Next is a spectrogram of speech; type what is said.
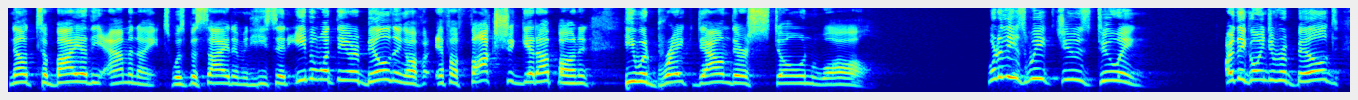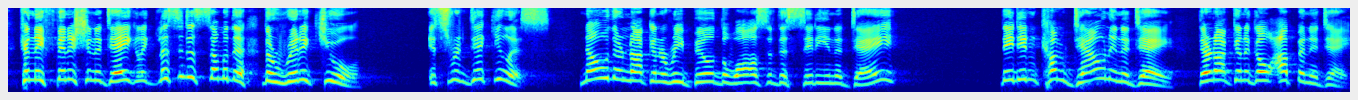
Now, Tobiah the Ammonite was beside him, and he said, Even what they are building, if a fox should get up on it, he would break down their stone wall. What are these weak Jews doing? Are they going to rebuild? Can they finish in a day? Like, listen to some of the, the ridicule. It's ridiculous. No, they're not going to rebuild the walls of the city in a day. They didn't come down in a day. They're not going to go up in a day.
